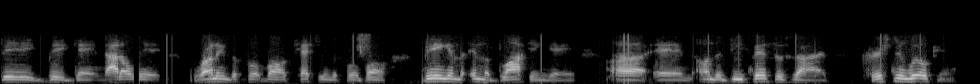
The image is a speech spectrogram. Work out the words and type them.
big, big game. Not only running the football, catching the football, being in the in the blocking game. Uh, and on the defensive side, Christian Wilkins,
